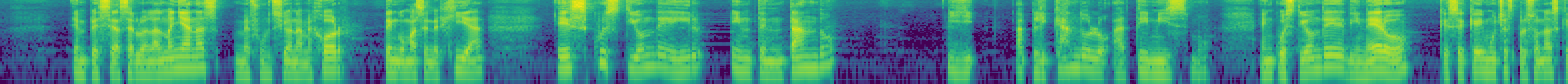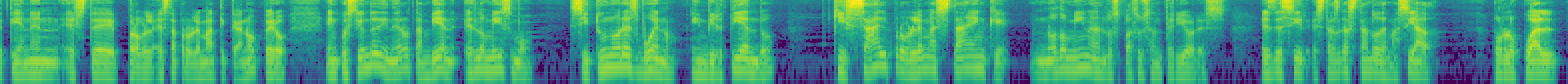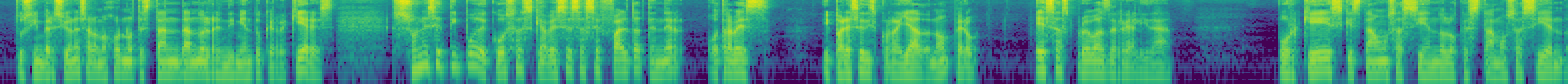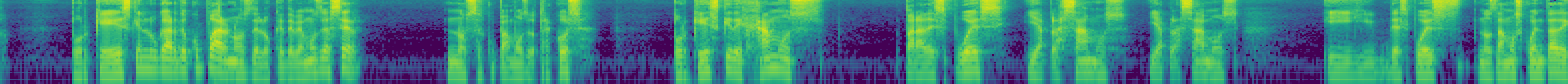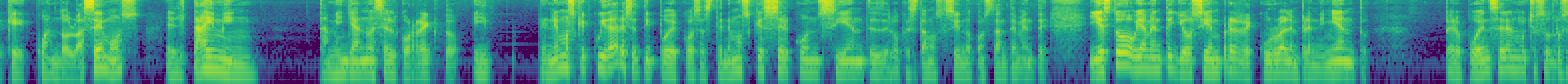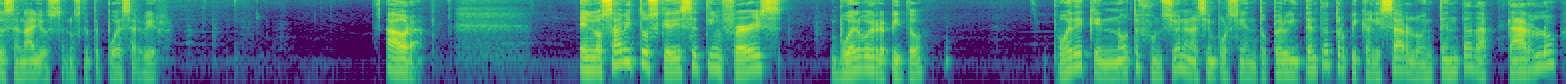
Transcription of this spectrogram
empecé a hacerlo en las mañanas, me funciona mejor, tengo más energía. Es cuestión de ir intentando y aplicándolo a ti mismo. En cuestión de dinero, que sé que hay muchas personas que tienen este, esta problemática, ¿no? Pero en cuestión de dinero también es lo mismo. Si tú no eres bueno invirtiendo, Quizá el problema está en que no dominas los pasos anteriores, es decir, estás gastando demasiado, por lo cual tus inversiones a lo mejor no te están dando el rendimiento que requieres. Son ese tipo de cosas que a veces hace falta tener otra vez, y parece disco rayado, ¿no? Pero esas pruebas de realidad. ¿Por qué es que estamos haciendo lo que estamos haciendo? ¿Por qué es que en lugar de ocuparnos de lo que debemos de hacer, nos ocupamos de otra cosa? ¿Por qué es que dejamos para después y aplazamos y aplazamos y después nos damos cuenta de que cuando lo hacemos, el timing también ya no es el correcto y tenemos que cuidar ese tipo de cosas, tenemos que ser conscientes de lo que estamos haciendo constantemente. Y esto obviamente yo siempre recurro al emprendimiento, pero pueden ser en muchos otros escenarios en los que te puede servir. Ahora, en los hábitos que dice Tim Ferriss, vuelvo y repito, puede que no te funcionen al 100%, pero intenta tropicalizarlo, intenta adaptarlo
